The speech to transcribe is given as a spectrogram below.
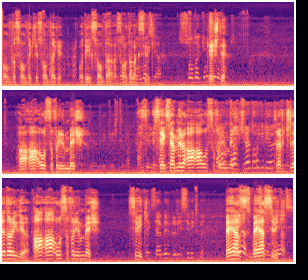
Solda soldaki soldaki. O değil solda solda bak olmaz Civic. ya. Soldakini Geçti. AAU 025. Geçti bak. Hangi yöne 81 AAU Tamam 025. trafikçiler doğru gidiyor. Trafikçilere doğru gidiyor. AAU 025. Civic. 81 gri Civic mi? Beyaz beyaz, komiserim, Civic. beyaz.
